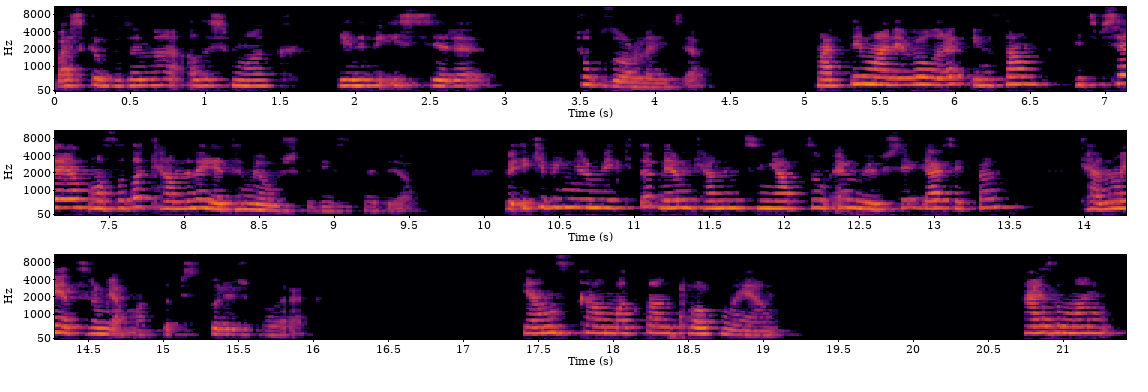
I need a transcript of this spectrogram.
başka bir düzene alışmak, yeni bir iş yeri çok zorlayıcı. Maddi manevi olarak insan hiçbir şey yapmasa da kendine yetemiyormuş gibi hissediyor. Ve 2022'de benim kendim için yaptığım en büyük şey gerçekten kendime yatırım yapmakta psikolojik olarak. Yalnız kalmaktan korkmayan, her zaman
